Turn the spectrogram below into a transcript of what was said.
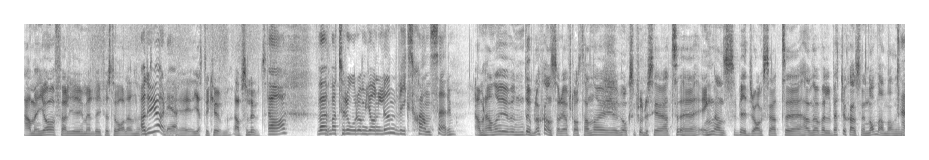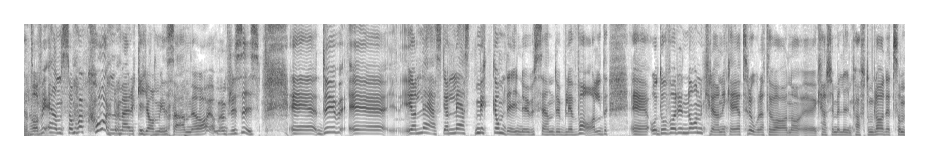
Ja, men jag följer ju Melodifestivalen. Ja, du gör det? Det är jättekul, absolut. Ja. Va, vad tror du om John Lundviks chanser? Ja, men han har ju dubbla chanser har jag förstått. Han har ju också producerat eh, Englands bidrag, så att eh, han har väl bättre chanser än någon annan. Här har vi en som har koll, märker jag minsann. Ja, ja, men precis. Eh, du, eh, jag, läst, jag har läst mycket om dig nu sen du blev vald. Eh, och då var det någon krönika, jag tror att det var no, eh, kanske Melin på Aftonbladet, som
